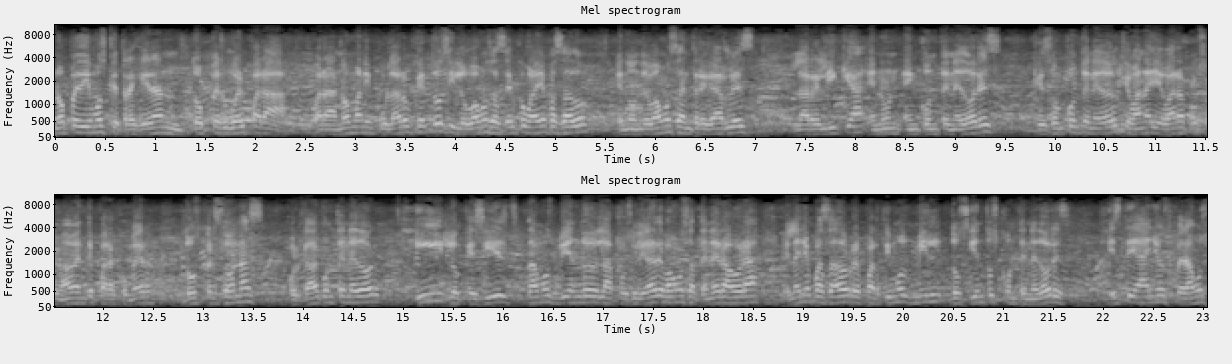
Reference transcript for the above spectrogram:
no pedimos que trajeran topperware para, para no manipular objetos y lo vamos a hacer como el año pasado, en donde vamos a entregarles la reliquia en, un, en contenedores que son contenedores que van a llevar aproximadamente para comer dos personas por cada contenedor y lo que sí estamos viendo la posibilidad de vamos a tener ahora, el año pasado repartimos 1.200 contenedores, este año esperamos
